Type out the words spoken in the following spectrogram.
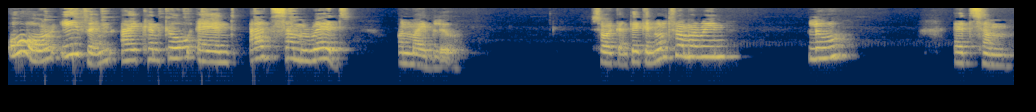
or even I can go and add some red on my blue. So I can take an ultramarine blue, add some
